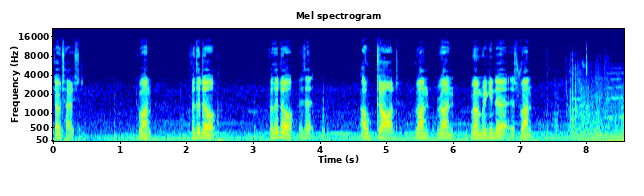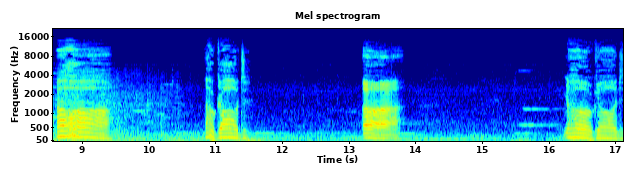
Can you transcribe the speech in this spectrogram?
Go toast. Come on. For the door. For the door. Is that... Oh, God. Run. Run. Run. We can do it. Let's run. Oh. Oh, God. Ah. Oh, God.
